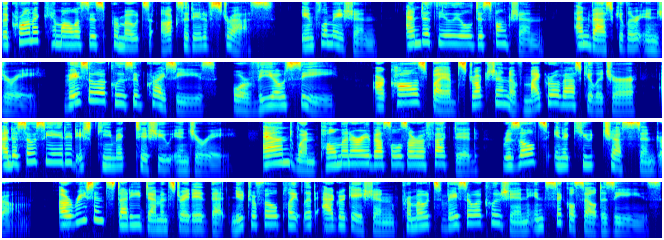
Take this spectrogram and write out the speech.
The chronic hemolysis promotes oxidative stress, inflammation, endothelial dysfunction, and vascular injury. Vaso-occlusive crises, or VOC, are caused by obstruction of microvasculature and associated ischemic tissue injury, and when pulmonary vessels are affected, results in acute chest syndrome. A recent study demonstrated that neutrophil platelet aggregation promotes vaso-occlusion in sickle cell disease,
